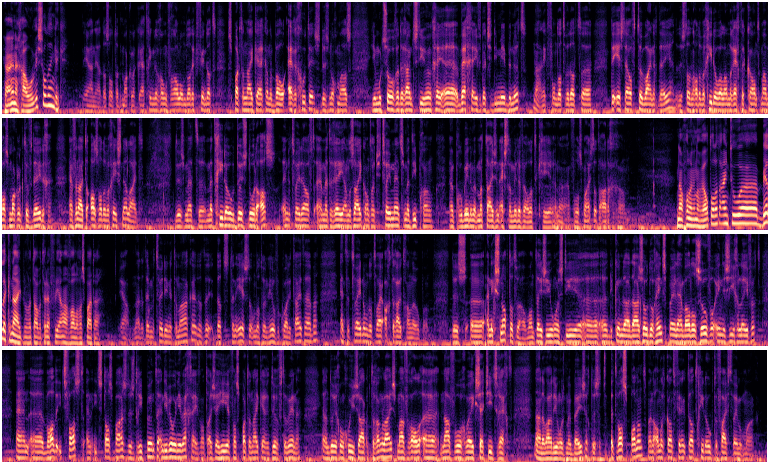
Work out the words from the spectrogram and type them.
Ja, en een gouden wissel denk ik. Ja, nou dat is altijd makkelijk. Het ging er gewoon vooral om dat ik vind dat Sparta Nijkerk aan de bal erg goed is. Dus nogmaals, je moet zorgen de ruimtes die hun uh, weggeven, dat je die meer benut. Nou, en ik vond dat we dat uh, de eerste helft te weinig deden. Dus dan hadden we Guido wel aan de rechterkant, maar was makkelijk te verdedigen. En vanuit de as hadden we geen snelheid. Dus met, uh, met Guido dus door de as in de tweede helft. En met Ray aan de zijkant had je twee mensen met diepgang. En we probeerden met Matthijs een extra middenvelder te creëren. Nou, volgens mij is dat aardig gegaan. Nou vond ik nog wel tot het eind toe uh, billen knijpen wat dat betreft voor die aanvallen van Sparta. Ja, nou, dat heeft met twee dingen te maken. Dat, dat is ten eerste omdat we heel veel kwaliteit hebben. En ten tweede omdat wij achteruit gaan lopen. Dus, uh, en ik snap dat wel. Want deze jongens die, uh, die kunnen daar, daar zo doorheen spelen. En we hadden al zoveel energie geleverd. En we hadden iets vast en iets tastbaars. Dus drie punten. En die wil je niet weggeven. Want als je hier van Sparta Nijkerk durft te winnen. Ja, dan doe je gewoon goede zaken op de ranglijst. Maar vooral na vorige week zet je iets recht. Nou, daar waren de jongens mee bezig. Dus het, het was spannend. Maar aan de andere kant vind ik dat Guido ook de 5-2 moet maken.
